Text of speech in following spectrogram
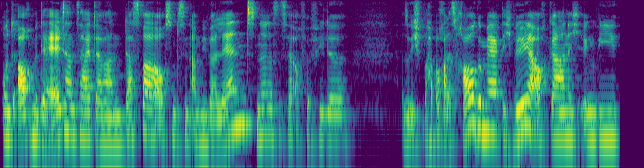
Und auch mit der Elternzeit, da waren, das war auch so ein bisschen ambivalent. Ne? Das ist ja auch für viele also ich habe auch als Frau gemerkt, ich will ja auch gar nicht irgendwie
